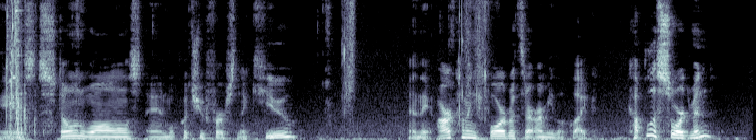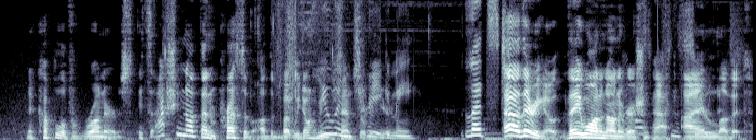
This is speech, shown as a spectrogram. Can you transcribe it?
is stone walls, and we'll put you first in the queue. And they are coming forward. What's their army look like? A couple of swordmen, and a couple of runners. It's actually not that impressive, other, but we don't have any You defense over intrigue here. me. Let's Ah, there we go. They want a non-aggression pact. I love it.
